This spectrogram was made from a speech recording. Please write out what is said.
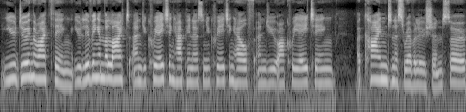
You're doing the right thing. You're living in the light and you're creating happiness and you're creating health and you are creating a kindness revolution. So,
